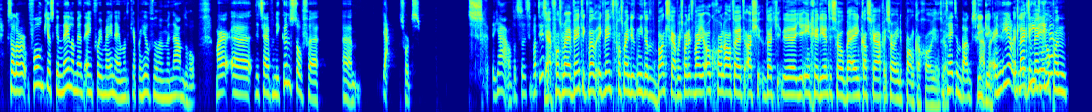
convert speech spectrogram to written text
Ik zal er volgende keer als ik in Nederland ben één voor je meenemen. Want ik heb er heel veel met mijn naam erop. Maar eh, dit zijn van die kunststoffen. ehm, ja, soort. Ja, wat, is- wat is Ja, het? volgens mij weet ik wel. Ik weet volgens mij niet, dat het bankschraper is, maar dit waar je ook gewoon altijd als je dat je eh, je ingrediënten zo bijeen kan schrapen en zo in de pan kan gooien en zo. Het heet een ding. En hier, Het lijkt een beetje dingen, op een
